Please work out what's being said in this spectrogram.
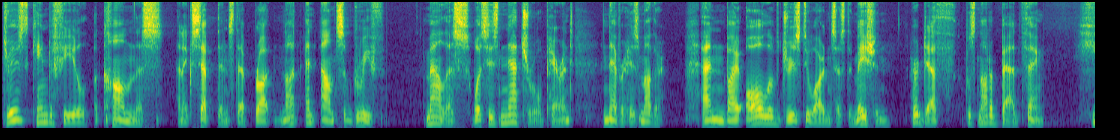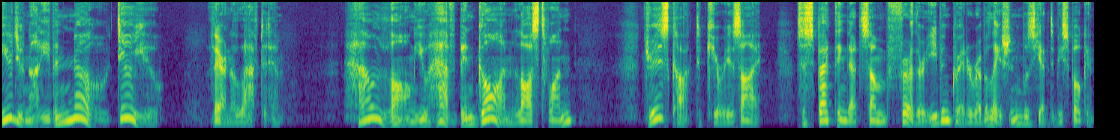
Drizzt came to feel a calmness, an acceptance that brought not an ounce of grief. Malice was his natural parent, never his mother, and by all of Drizzt Do'Urden's estimation, her death was not a bad thing. You do not even know, do you? Verna laughed at him. How long you have been gone, lost one? Drizzt cocked a curious eye, suspecting that some further, even greater revelation was yet to be spoken.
